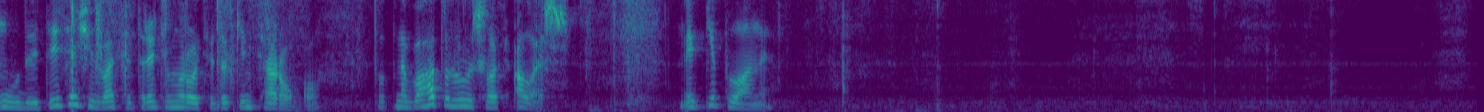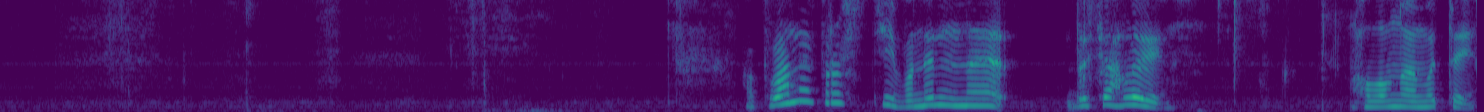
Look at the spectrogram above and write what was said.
у 2023 році до кінця року? Тут небагато залишилось, але ж. Які плани? А плани прості, вони не досягли головної мети.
